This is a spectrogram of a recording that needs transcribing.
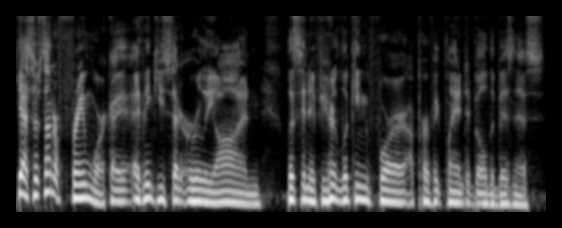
Yeah, so it's not a framework. I, I think you said early on listen, if you're looking for a perfect plan to build a business,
